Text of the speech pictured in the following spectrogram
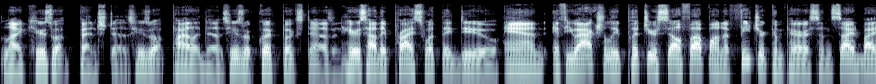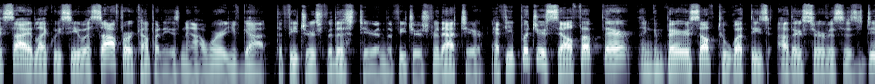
like, here's what Bench does, here's what Pilot does, here's what QuickBooks does, and here's how they price what they do. And if you actually put yourself up on a feature comparison side by side, like we see with software companies now, where you've got the features for this tier and the features for that tier, if you put yourself up there and compare yourself to what these other services do,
